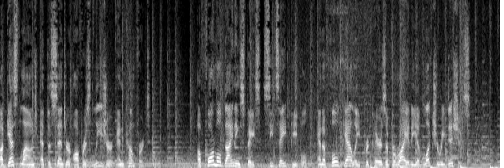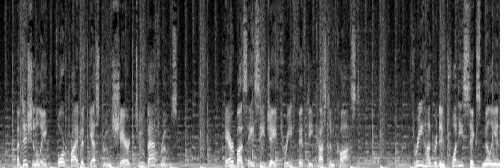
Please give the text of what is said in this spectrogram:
A guest lounge at the center offers leisure and comfort. A formal dining space seats 8 people, and a full galley prepares a variety of luxury dishes. Additionally, four private guest rooms share two bathrooms. Airbus ACJ 350 custom cost $326 million.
